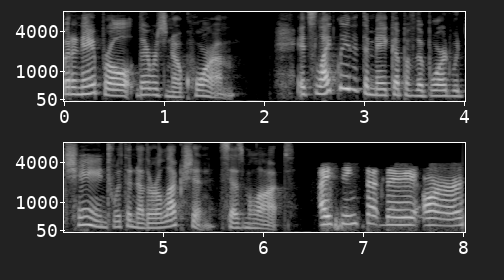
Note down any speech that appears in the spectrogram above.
but in April there was no quorum. It's likely that the makeup of the board would change with another election, says Malott. I think that they are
